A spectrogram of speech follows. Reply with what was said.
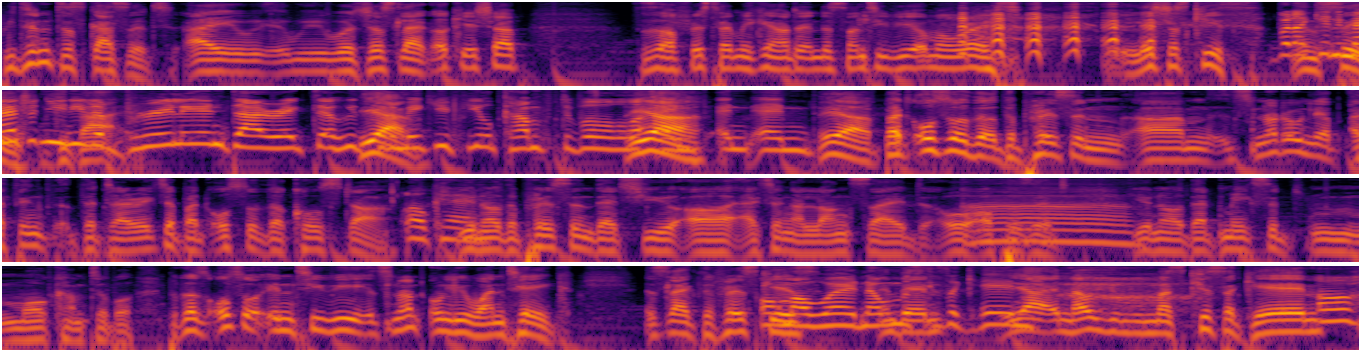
we didn't discuss it. I we we were just like, okay, sharp. This is our first time making out in the Sun TV. Oh my word! let's just kiss. But I can imagine you need a brilliant director who's Yeah. gonna make you feel comfortable. Yeah. And and, and Yeah, but also the the person. Um, it's not only I think the director, but also the co-star. Okay. You know, the person that you are acting alongside or Ah. opposite. You know, that makes it more comfortable. Because also in TV, it's not only one take. It's like the first kiss. Oh, kiss. my word, now we must kiss again. Yeah, and now you must kiss again. Oh.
